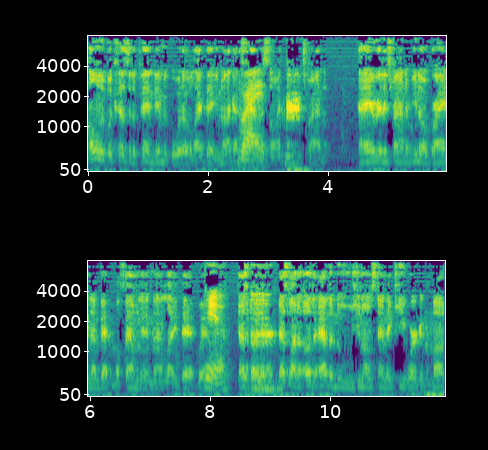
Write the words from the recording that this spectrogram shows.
only because of the pandemic or whatever like that. You know, I got to Right. so I ain't really trying to. I ain't really trying to, you know, bring nothing back to my family and nothing like that. But Yeah. that's why that's why the other avenues, you know what I'm saying, they keep working the model,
